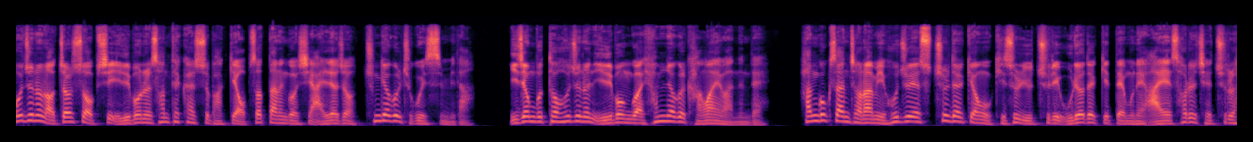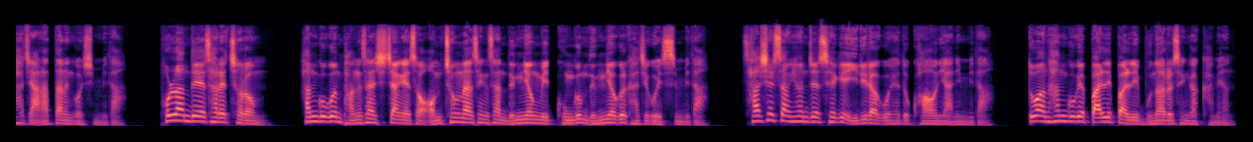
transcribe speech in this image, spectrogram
호주는 어쩔 수 없이 일본을 선택할 수밖에 없었다는 것이 알려져 충격을 주고 있습니다. 이전부터 호주는 일본과 협력을 강화해 왔는데 한국산 전함이 호주에 수출될 경우 기술 유출이 우려됐기 때문에 아예 서류 제출을 하지 않았다는 것입니다. 폴란드의 사례처럼 한국은 방산 시장에서 엄청난 생산 능력 및 공급 능력을 가지고 있습니다. 사실상 현재 세계 1위라고 해도 과언이 아닙니다. 또한 한국의 빨리빨리 문화를 생각하면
